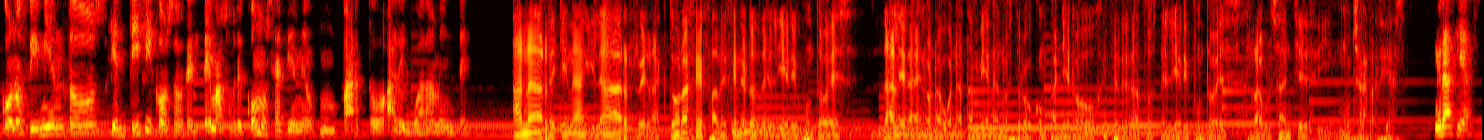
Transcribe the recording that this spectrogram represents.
conocimientos científicos sobre el tema, sobre cómo se atiende un parto adecuadamente. Ana Requena Aguilar, redactora jefa de género del diario.es, dale la enhorabuena también a nuestro compañero jefe de datos del diario.es, Raúl Sánchez, y muchas gracias. Gracias.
